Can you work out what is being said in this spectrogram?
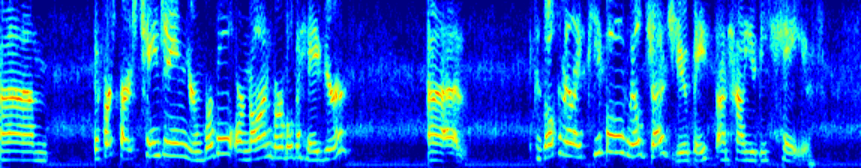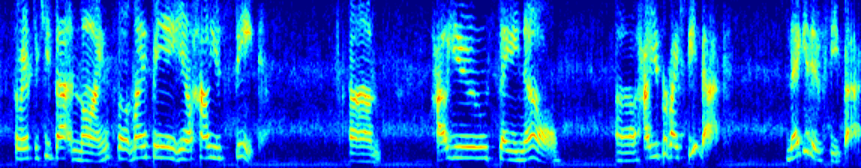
um, the first part is changing your verbal or nonverbal behavior. Because ultimately people will judge you based on how you behave. So we have to keep that in mind. So it might be, you know, how you speak, um, how you say no, uh, how you provide feedback, negative feedback.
